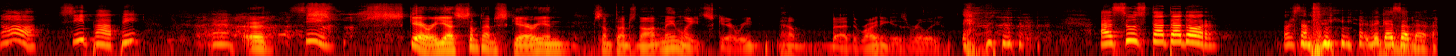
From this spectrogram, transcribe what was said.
Ah, sí, Poppy. Uh, Uh, sí. scary, yes, sometimes scary and sometimes not. Mainly scary. How bad the writing is, really. Asustador. Or something. I think I said that.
